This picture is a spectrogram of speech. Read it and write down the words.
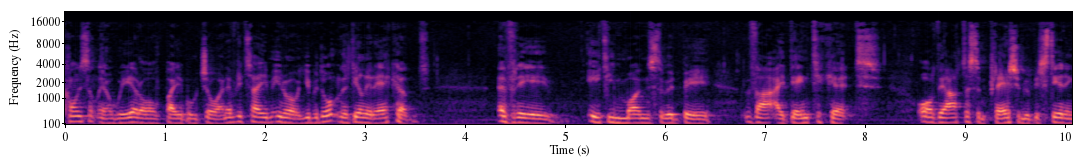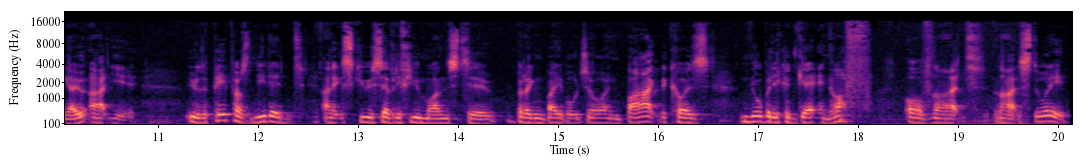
constantly aware of Bible John. Every time, you know, you would open the Daily Record, every 18 months there would be that identikit or the artist's impression would be staring out at you. You know, the papers needed an excuse every few months to bring Bible John back because nobody could get enough of that, that story.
